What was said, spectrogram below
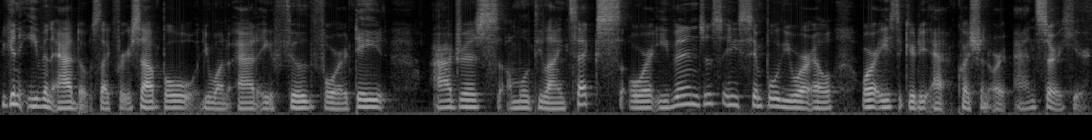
you can even add those. Like for example, you want to add a field for a date, address, a multi-line text, or even just a simple URL or a security question or answer here.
